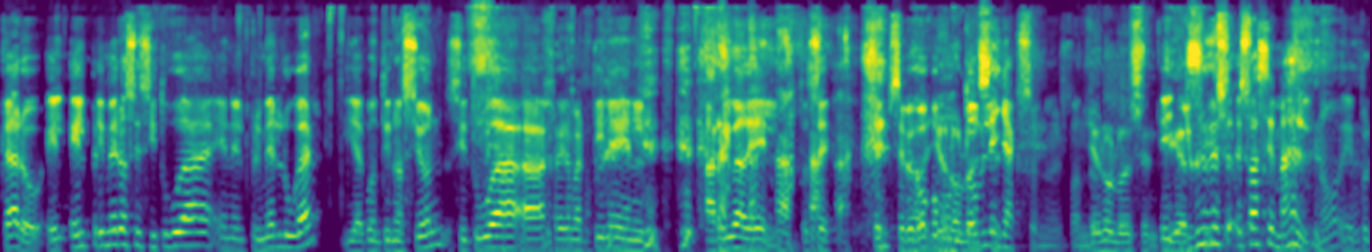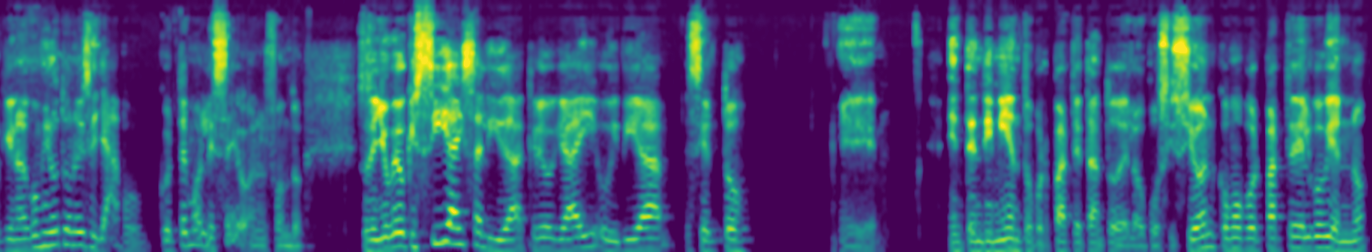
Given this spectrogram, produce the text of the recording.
Claro, él, primero se sitúa en el primer lugar y a continuación sitúa a Javier Martínez arriba de él. Entonces se, pegó como un doble Jackson en el fondo. Yo no lo sentí eh, Yo creo que eso, hace mal, ¿no? Eh, porque en algún minuto uno dice, ya, pues cortemos el deseo en el fondo. Entonces yo veo que sí hay salida, creo que hay hoy día cierto eh, entendimiento por parte tanto de la oposición como por parte del gobierno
